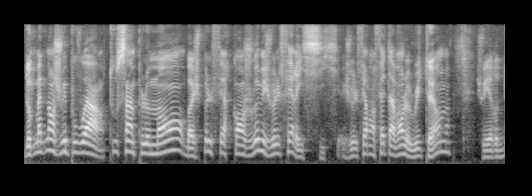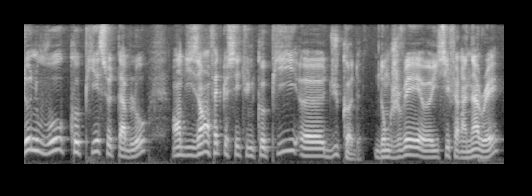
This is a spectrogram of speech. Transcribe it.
Donc maintenant, je vais pouvoir tout simplement, bah, je peux le faire quand je veux, mais je vais le faire ici. Je vais le faire en fait avant le return. Je vais de nouveau copier ce tableau en disant en fait que c'est une copie euh, du code. Donc je vais euh, ici faire un array,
